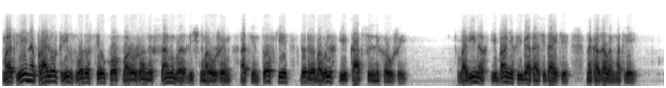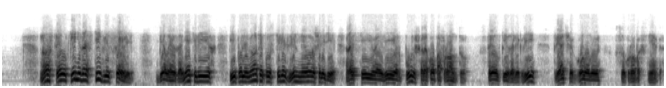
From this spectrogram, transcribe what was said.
Матвей направил три взвода стрелков, вооруженных самым различным оружием, от винтовки до дробовых и капсульных ружей. «В авинах и банях, ребята, оседайте», — наказал им Матвей. Но стрелки не достигли цели. Белые заметили их, и пулеметы пустили длинные очереди, рассеивая веер пуль широко по фронту. Стрелки залегли, пряча головы в сугробах снега.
